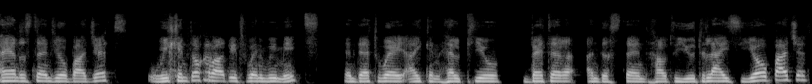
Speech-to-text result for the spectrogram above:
I understand your budget. We can talk about it when we meet. And that way I can help you better understand how to utilize your budget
